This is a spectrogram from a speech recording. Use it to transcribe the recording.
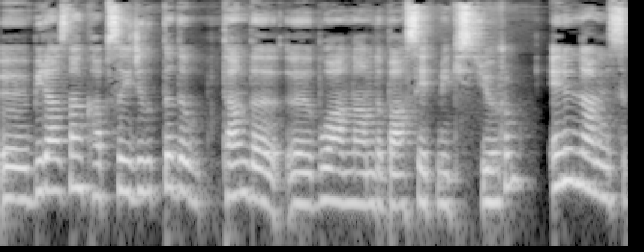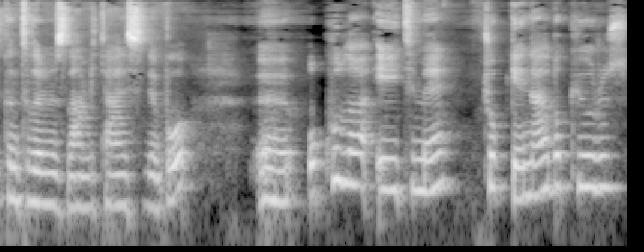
birazdan kapsayıcılıkta da tam da e, bu anlamda bahsetmek istiyorum. En önemli sıkıntılarımızdan bir tanesi de bu. E, okula, eğitime çok genel bakıyoruz.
